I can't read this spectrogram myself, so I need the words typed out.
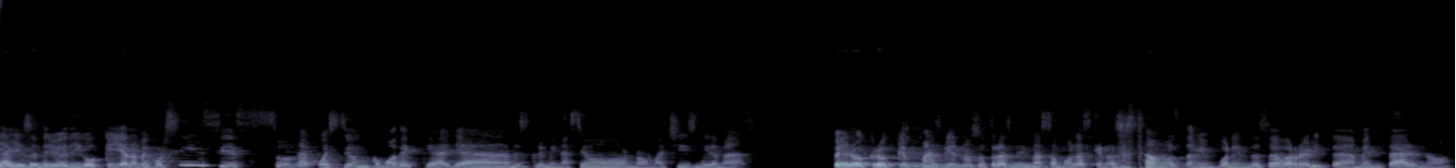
ahí es donde yo digo que a lo mejor sí, sí es una cuestión como de que haya discriminación o machismo y demás, pero creo que más bien nosotras mismas somos las que nos estamos también poniendo esa barrerita mental, ¿no?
